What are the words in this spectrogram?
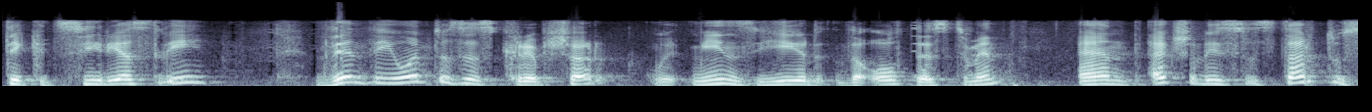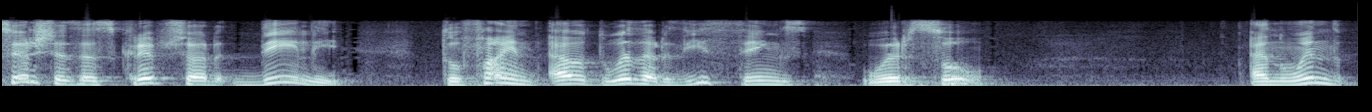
take it seriously, then they went to the scripture, which means here the Old Testament, and actually start to search the scripture daily to find out whether these things were so. And when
